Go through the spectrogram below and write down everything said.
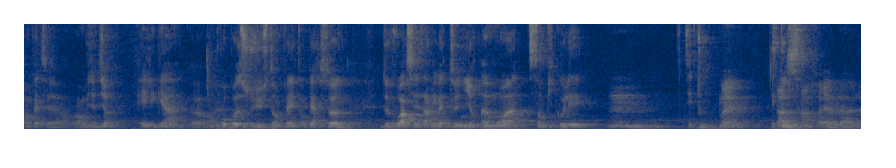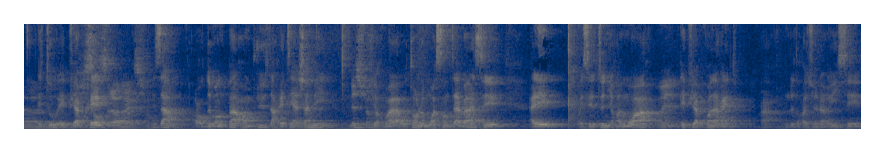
en fait on a envie de dire, hé les gars, euh, on Ouais. propose juste en fait aux personnes de voir si elles arrivent à tenir un mois sans picoler. hmm, C'est tout. Ouais, C'est tout. c'est incroyable la, la C'est tout. Et puis après, puissance de la réaction. c'est ça. Alors demande pas en plus d'arrêter à jamais. Bien sûr. Voilà, autant le mois sans tabac, c'est allez, on va essayer de tenir un mois, Oui. et puis après on arrête. Voilà. Le Dry January, c'est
